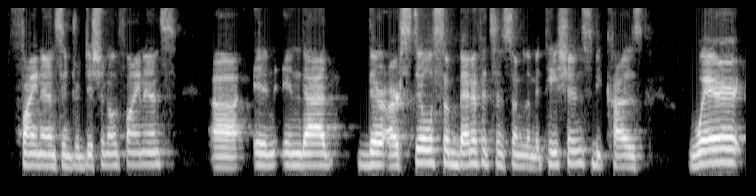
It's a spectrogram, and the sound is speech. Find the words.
finance and traditional finance uh, in in that there are still some benefits and some limitations because where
